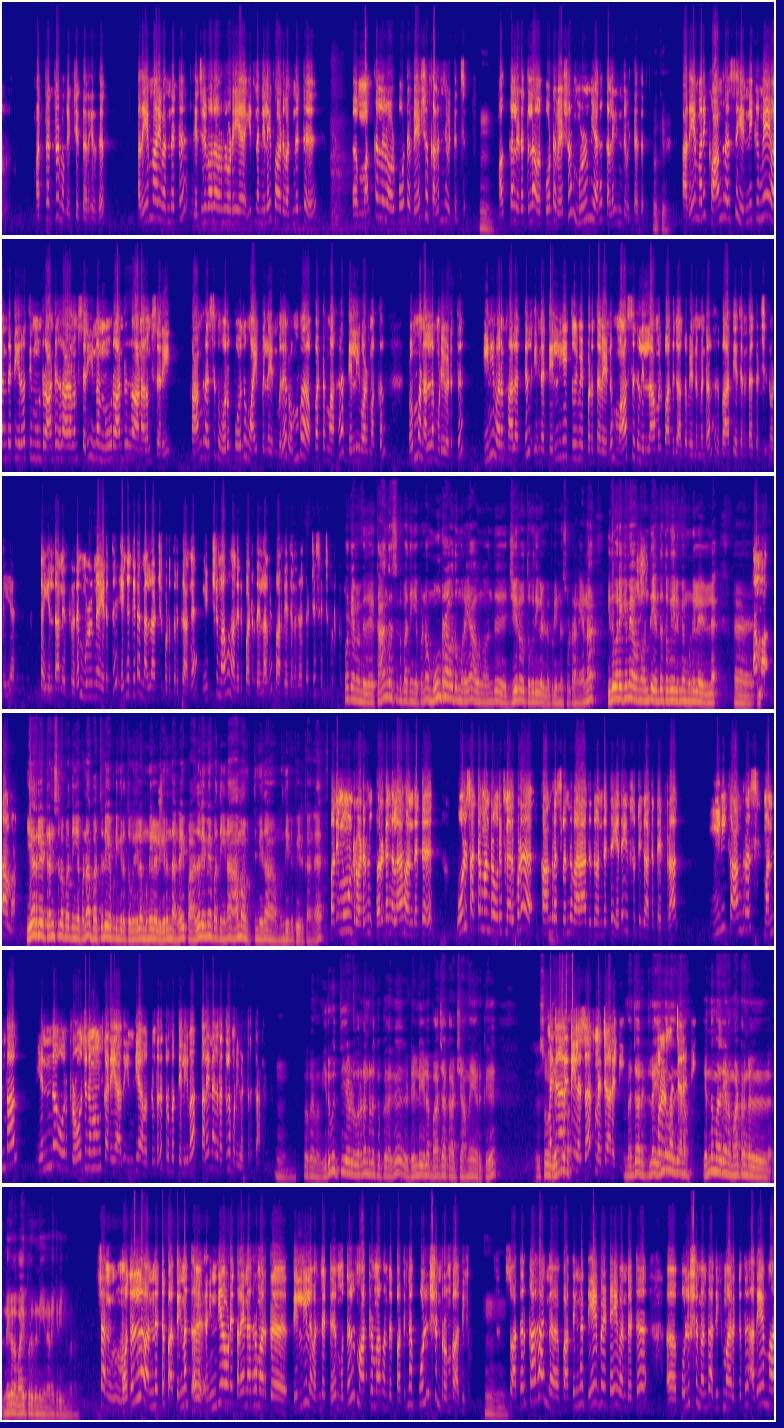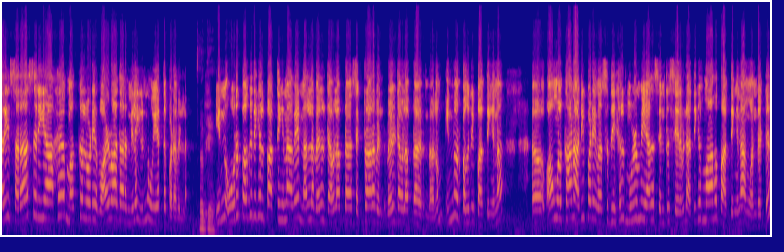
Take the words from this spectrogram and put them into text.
மற்றற்ற மகிழ்ச்சியை தருகிறது. அதே மாதிரி வந்துட்டு கெஜ்ரிவால் அவர்களுடைய இந்த நிலைப்பாடு வந்துட்டு மக்கள் அவர் போட்ட வேஷம் கலைஞ்சு விட்டுச்சு. மக்கள் இடத்துல அவர் போட்ட வேஷம் முழுமையாக கலைந்து விட்டது. அதே மாதிரி காங்கிரஸ் என்னைக்குமே வந்துட்டு இருபத்தி மூன்று ஆண்டுகள் ஆனாலும் சரி இன்னும் நூறு ஆண்டுகள் ஆனாலும் சரி காங்கிரஸுக்கு ஒருபோதும் வாய்ப்பில்லை என்பதை ரொம்ப அப்பட்டமாக டெல்லி வாழ் மக்கள் ரொம்ப நல்ல முடிவெடுத்து இனி வரும் காலத்தில் இந்த டெல்லியை தூய்மைப்படுத்த வேண்டும் மாசுகள் இல்லாமல் பாதுகாக்க வேண்டும் என்றால் அது பாரதிய ஜனதா கட்சியினுடைய கையில் தான் இருக்கிறது முழுமையா எடுத்து எங்க கிட்ட நல்லாட்சி கொடுத்திருக்காங்க. நிச்சயமாக அந்த எதிர்பார்த்தது எல்லாமே பாரதிய ஜனதா கட்சி செஞ்சு கொடுக்கும். ஓகே மேம் இது காங்கிரஸுக்கு பார்த்தீங்க அப்படின்னா மூன்றாவது முறையா அவங்க வந்து ஜீரோ தொகுதிகள் அப்படின்னு சொல்றாங்க. ஏன்னா இது வரைக்குமே அவங்க வந்து எந்த தொகுதியிலுமே முன்னிலை இல்லை. ஆமா ஆமா. இயர்லி ட்ரெண்ட்ஸில் பார்த்தீங்க அப்படின்னா பத்லி அப்படிங்கிற தொகுதியில் முன்னிலையில் இருந்தாங்க. இப்போ அதுலேயுமே பார்த்தீங்கன்னா ஆம் தான் முந்திட்டு போயிருக்காங்க. பதிமூன்று வருட- வருடங்களாக வந்துட்டு ஒரு சட்டமன்ற உறுப்பினர் கூட காங்கிரஸ்ல இருந்து வராதது வந்துட்டு எதை சுட்டி காட்டுது என்றால் இனி காங்கிரஸ் வந்தால் எந்த ஒரு பிரயோஜனமும் கிடையாது இந்தியாவுக்குன்றது ரொம்ப தெளிவா தலைநகரத்துல முடிவெடுத்திருக்காங்க. ஓகே மேம் இருபத்தி ஏழு வருடங்களுக்கு பிறகு டெல்லியில் பாஜக ஆட்சி அமைய இருக்கு. மெஜாரிட்டியில எந்த மாதிரியான. எந்த மாதிரியான மாற்றங்கள் நிகழ வாய்ப்பு இருக்குன்னு நீங்கள் நினைக்கிறீங்க மேடம் சார் முதல்ல வந்துட்டு பாத்தீங்கன்னா இந்தியாவுடைய தலைநகரமா இருக்கிற டெல்லியில வந்துட்டு முதல் மாற்றமாக வந்துட்டு பாத்தீங்கன்னா பொல்யூஷன் ரொம்ப அதிகம். சோ அதற்காக இந்த பாத்தீங்கன்னா டே பை டே வந்துட்டு பொல்யூஷன் வந்து அதிகமா இருக்குது. அதே மாதிரி சராசரியாக மக்களுடைய வாழ்வாதார நிலை இன்னும் உயர்த்தப்படவில்லை. இன்னும் ஒரு பகுதிகள் பாத்தீங்கன்னாவே நல்ல வெல் டெவலப்டா செக்டாரா வெல் டெவலப்டா இருந்தாலும் இன்னொரு பகுதி பாத்தீங்கன்னா அவங்களுக்கான அடிப்படை வசதிகள் முழுமையாக சென்று சேரவில்லை. அதிகமாக பாத்தீங்கன்னா அங்க வந்துட்டு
